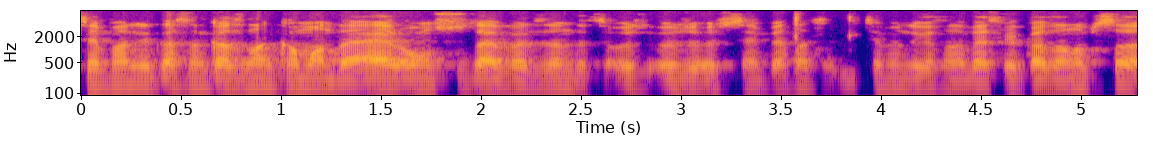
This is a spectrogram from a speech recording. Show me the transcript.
Çempionlar Liqasını qazanan komanda əgər onsuz da əvvəldən də öz özü öz çempionatını Çempionlar Liqasına vəzifə qazanıbsa,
